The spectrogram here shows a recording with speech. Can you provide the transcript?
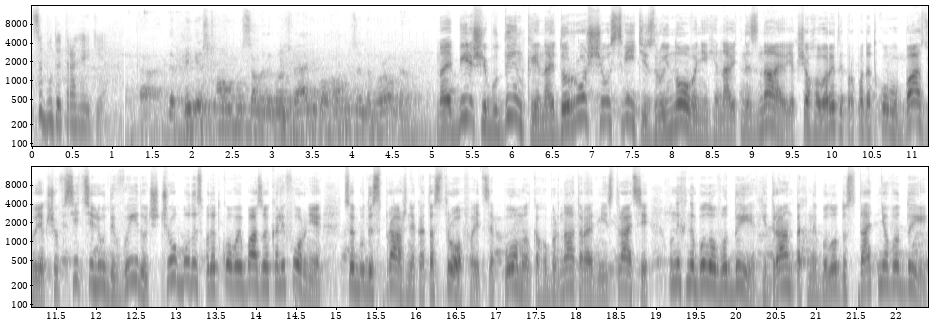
це буде трагедія. Uh, the biggest homes, some of the most valuable homes in the world are Найбільші будинки, найдорожчі у світі, зруйновані. Я навіть не знаю, якщо говорити про податкову базу, якщо всі ці люди вийдуть, що буде з податковою базою Каліфорнії? Це буде справжня катастрофа, і це помилка губернатора адміністрації. У них не було води, в гідрантах не було достатньо води.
